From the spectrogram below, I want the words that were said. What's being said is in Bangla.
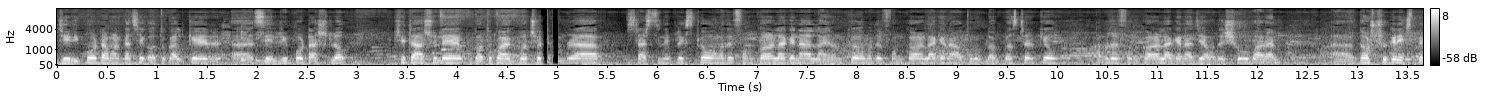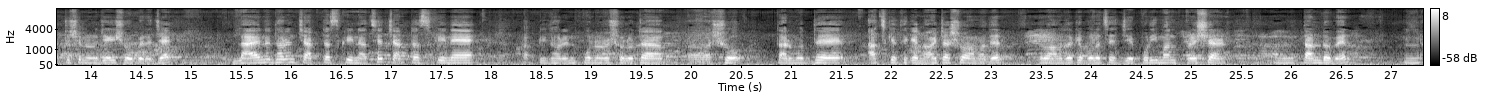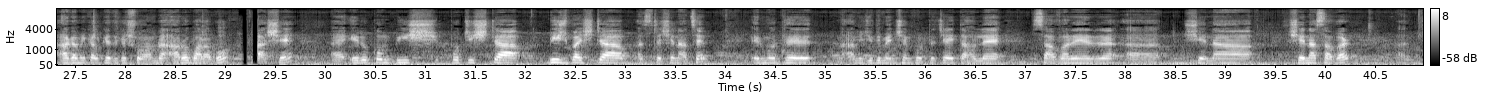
যে রিপোর্ট আমার কাছে গতকালকের সেল রিপোর্ট আসলো, সেটা আসলে গত কয়েক বছর আমরা স্টার সিনেপ্লেক্সকেও আমাদের ফোন করা লাগে না, লায়নকেও আমাদের ফোন করা লাগে না, অথবা ব্লকবাস্টারকেও আমাদের ফোন করা লাগে না যে আমাদের শো বাড়ান। দর্শকের এক্সপেকটেশন অনুযায়ী শো বেড়ে যায়। লায়নে ধরেন চারটা স্ক্রিন আছে। চারটা স্ক্রিনে আপনি ধরেন পনেরো, ষোলোটা শো তার মধ্যে আজকে থেকে নয়টা শো আমাদের এবং আমাদেরকে বলেছে যে পরিমাণ প্রেশার তাণ্ডবের আগামীকালকে থেকে শো আমরা আরও বাড়াবো। আসে এরকম বিশ, পঁচিশটা, বিশ, বাইশটা স্টেশন আছে। এর মধ্যে আমি যদি মেনশন করতে চাই তাহলে সাভারের সেনা সেনা সাভার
